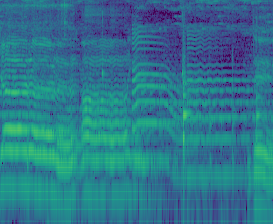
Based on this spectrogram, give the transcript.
शरण आय देव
